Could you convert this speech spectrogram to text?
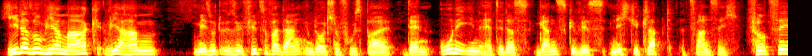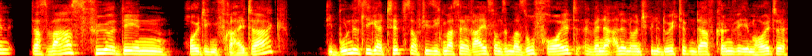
Jeder so wie er mag. Wir haben Mesut Özil viel zu verdanken im deutschen Fußball, denn ohne ihn hätte das ganz gewiss nicht geklappt. 2014. Das war's für den heutigen Freitag die Bundesliga-Tipps, auf die sich Marcel Reif sonst immer so freut, wenn er alle neun Spiele durchtippen darf, können wir ihm heute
